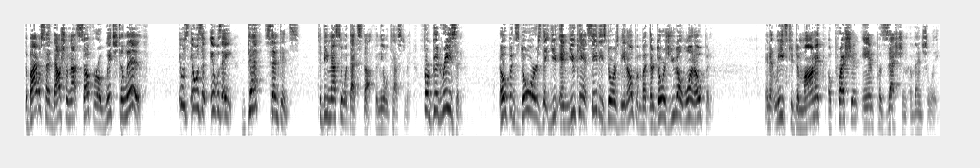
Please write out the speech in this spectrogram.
The Bible said, "Thou shalt not suffer a witch to live." It was it was a, it was a death sentence to be messing with that stuff in the Old Testament for good reason. It opens doors that you and you can't see these doors being open, but they're doors you don't want open, and it leads to demonic oppression and possession eventually.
